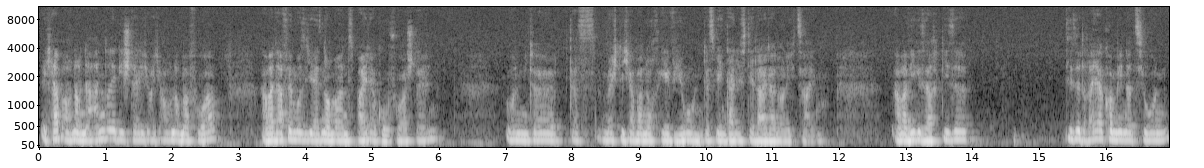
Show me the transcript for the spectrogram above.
Ich habe auch noch eine andere, die stelle ich euch auch noch mal vor. Aber dafür muss ich erst noch mal einen Spider-Co vorstellen. Und äh, das möchte ich aber noch reviewen, deswegen kann ich es dir leider noch nicht zeigen. Aber wie gesagt, diese, diese Dreierkombination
